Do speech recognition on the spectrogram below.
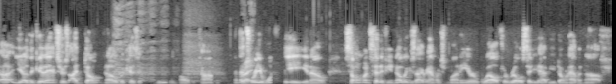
Uh, you know, the good answer is I don't know because it's moving all the time. And that's right. where you want to be, you know. Someone once said if you know exactly how much money or wealth or real estate you have, you don't have enough.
